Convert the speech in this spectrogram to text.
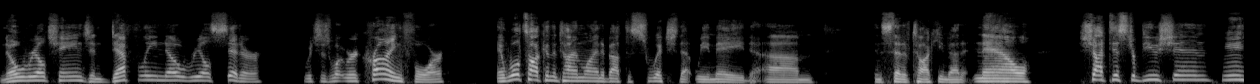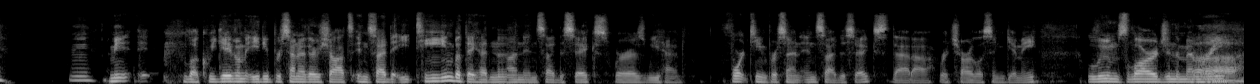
no real change, and definitely no real sitter, which is what we're crying for. And we'll talk in the timeline about the switch that we made um, instead of talking about it now. Shot distribution, eh, eh. I mean, it, look, we gave them 80% of their shots inside the 18, but they had none inside the six, whereas we had 14% inside the six. That uh, Richarlison gimme looms large in the memory, uh,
